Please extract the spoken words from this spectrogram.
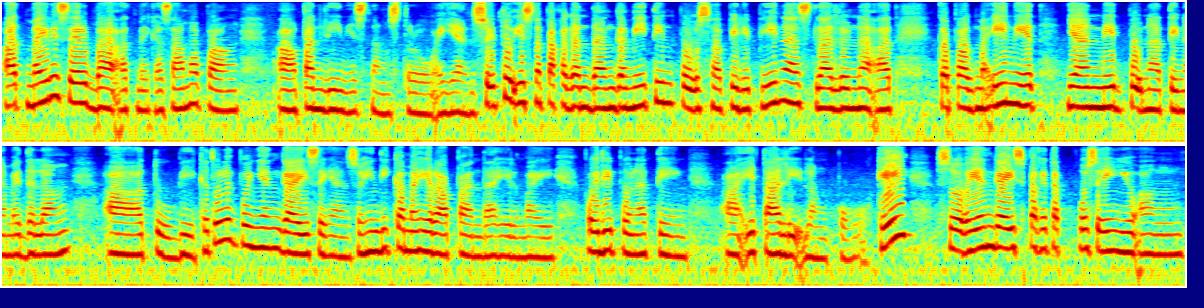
at may reserba at may kasama pang ah, panlinis ng straw. Ayan. So, ito is napakagandang gamitin po sa Pilipinas, lalo na at kapag mainit, yan need po natin na may dalang ah, tubig. Katulad po niyan guys, ayan. So, hindi ka mahirapan dahil may pwede po nating ah, itali lang po. Okay? So, ayan guys, pakita po sa inyo ang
